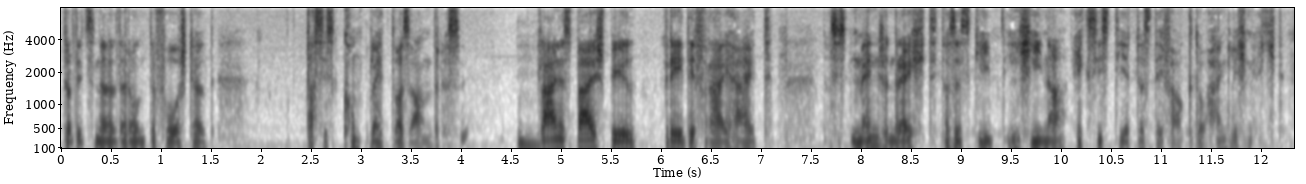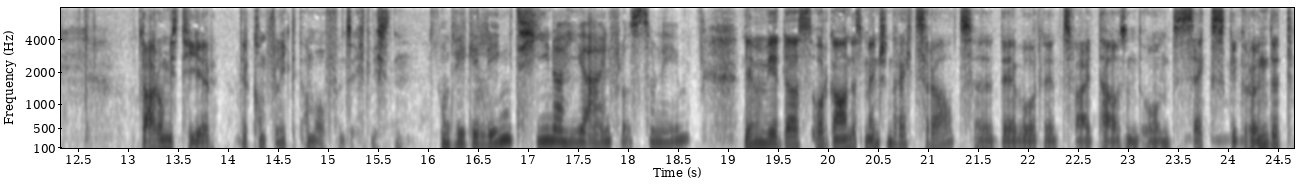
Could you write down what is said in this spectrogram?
traditionell darunter vorstellt, das ist komplett was anderes. Mhm. Kleines Beispiel, Redefreiheit. Das ist ein Menschenrecht, das es gibt. In China existiert das de facto eigentlich nicht. Darum ist hier der Konflikt am offensichtlichsten. Und wie gelingt China hier Einfluss zu nehmen? Nehmen wir das Organ des Menschenrechtsrats. Äh, der wurde 2006 gegründet.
